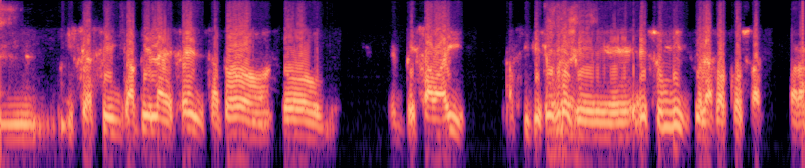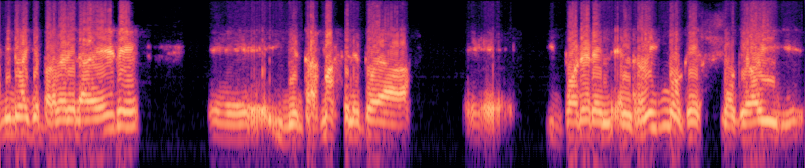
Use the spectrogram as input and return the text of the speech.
Y, y se hacía hincapié en la defensa, todo, todo empezaba ahí. Así que yo creo que es un mix de las dos cosas. Para mí no hay que perder el ADN eh, y mientras más se le pueda eh, imponer el, el ritmo, que es lo que hoy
